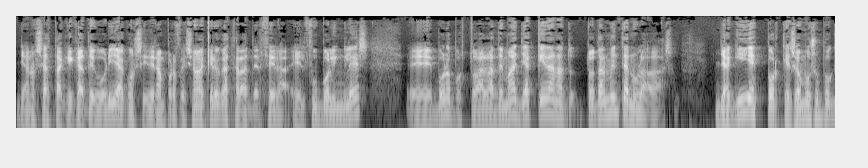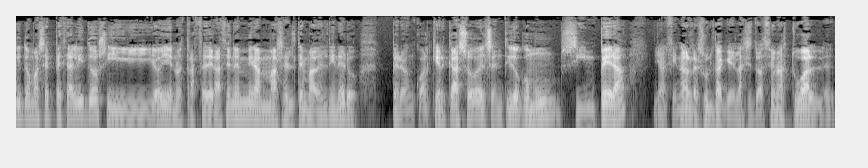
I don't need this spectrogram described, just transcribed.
ya no sé hasta qué categoría consideran profesional, creo que hasta la tercera, el fútbol inglés, eh, bueno, pues todas las demás ya quedan totalmente anuladas. Y aquí es porque somos un poquito más especialitos y, oye, nuestras federaciones miran más el tema del dinero. Pero en cualquier caso, el sentido común se impera y al final resulta que la situación actual eh,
